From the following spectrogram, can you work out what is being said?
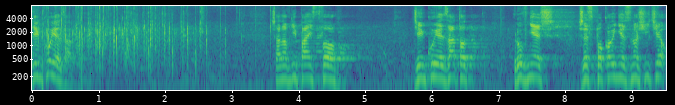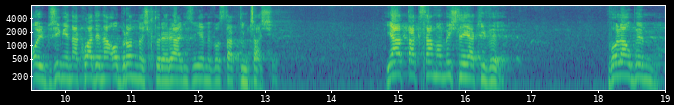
Dziękuję za to. Szanowni Państwo, dziękuję za to również, że spokojnie znosicie olbrzymie nakłady na obronność, które realizujemy w ostatnim czasie. Ja tak samo myślę jak i Wy. Wolałbym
